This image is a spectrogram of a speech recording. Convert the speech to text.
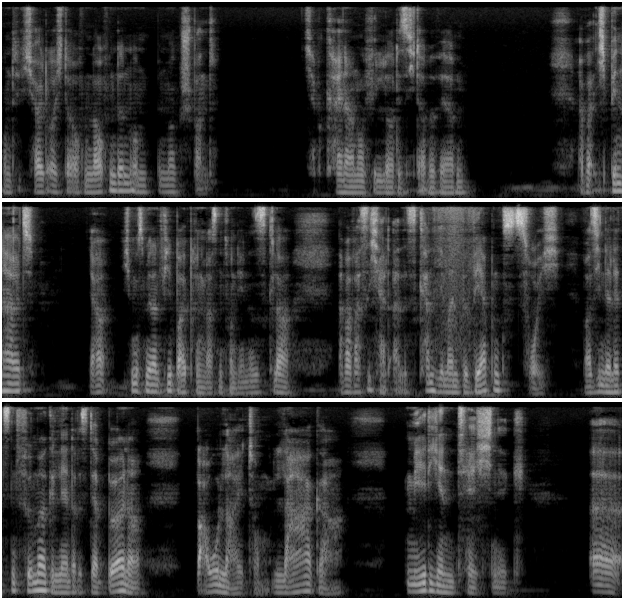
Und ich halte euch da auf dem Laufenden und bin mal gespannt. Ich habe keine Ahnung, wie viele Leute sich da bewerben. Aber ich bin halt, ja, ich muss mir dann viel beibringen lassen von denen, das ist klar. Aber was ich halt alles kann, hier mein Bewerbungszeug, was ich in der letzten Firma gelernt habe, ist der Burner, Bauleitung, Lager, Medientechnik, äh, äh,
